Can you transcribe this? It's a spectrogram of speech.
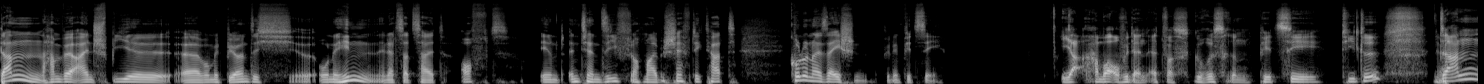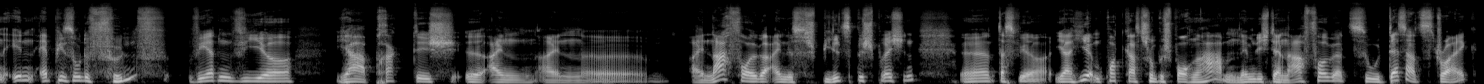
Dann haben wir ein Spiel, äh, womit Björn sich äh, ohnehin in letzter Zeit oft und intensiv nochmal beschäftigt hat. Colonization für den PC. Ja, haben wir auch wieder einen etwas größeren PC-Titel. Dann in Episode 5 werden wir ja praktisch äh, ein, ein, äh, ein Nachfolger eines Spiels besprechen, äh, das wir ja hier im Podcast schon besprochen haben, nämlich der Nachfolger zu Desert Strike.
